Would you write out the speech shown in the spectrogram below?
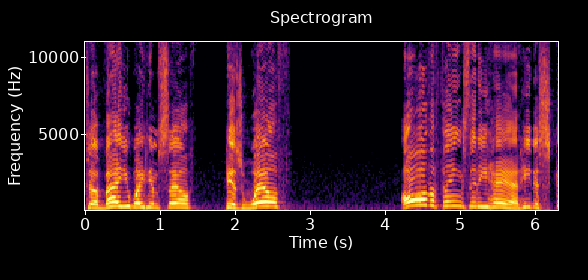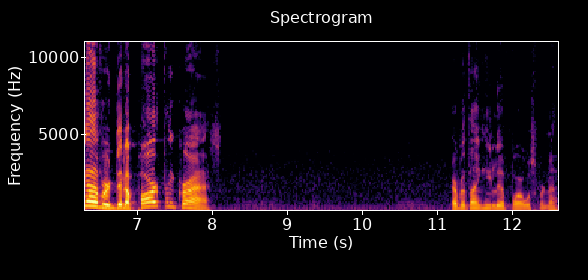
to evaluate himself, his wealth, all the things that he had, he discovered that apart from Christ, everything he lived for was for nothing.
